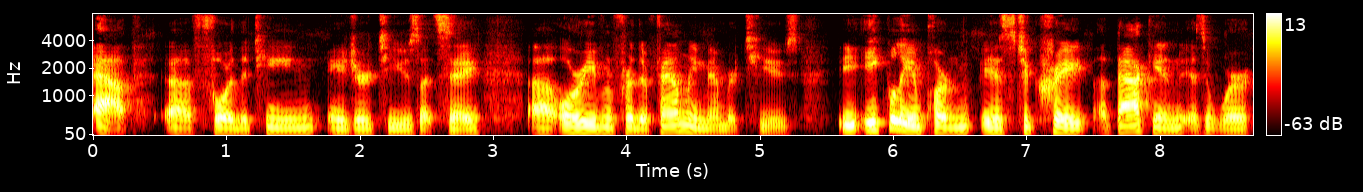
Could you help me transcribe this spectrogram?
app uh, for the teenager to use, let's say, uh, or even for their family member to use. E- equally important is to create a backend, as it were,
